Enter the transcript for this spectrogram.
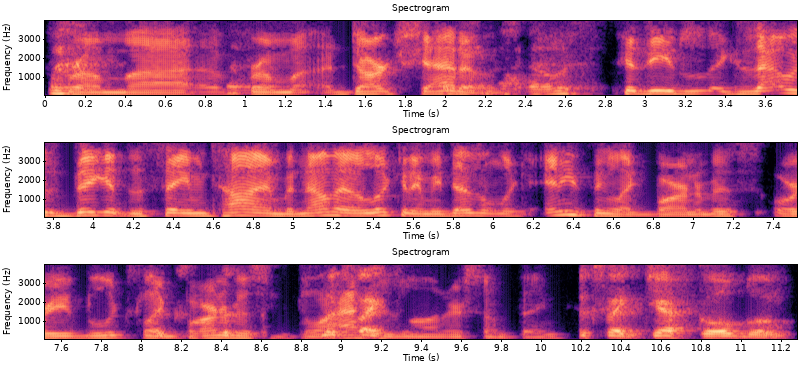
from uh, from Dark Shadows, because he because that was big at the same time. But now that I look at him, he doesn't look anything like Barnabas, or he looks like Barnabas with glasses like, on or something. Looks like Jeff Goldblum.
